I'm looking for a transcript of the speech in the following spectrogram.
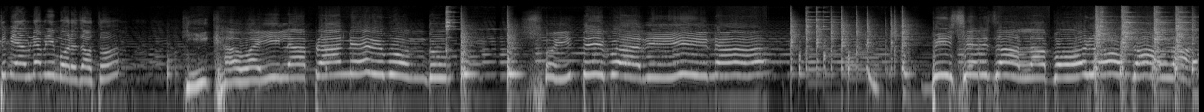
তুমি এমনি এমনি মরে যাও তো। কি খাওয়াইলা প্রাণের বন্ধু? সইতে পারি না। বিষের জ্বালা বড় জ্বালা।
